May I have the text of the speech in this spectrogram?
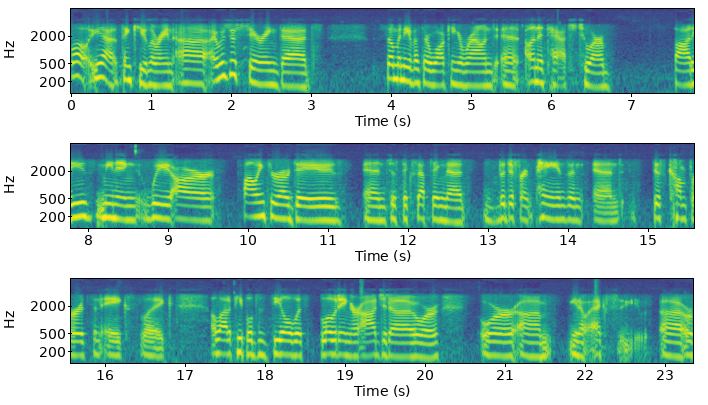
well, yeah, thank you, Lorraine. Uh, I was just sharing that so many of us are walking around uh, unattached to our bodies, meaning we are plowing through our days and just accepting that the different pains and, and discomforts and aches, like a lot of people just deal with bloating or agita or or um, you know ex uh, or,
